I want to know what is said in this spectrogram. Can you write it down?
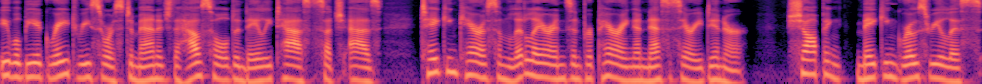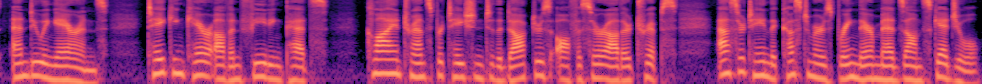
It will be a great resource to manage the household and daily tasks such as taking care of some little errands and preparing a necessary dinner shopping, making grocery lists, and doing errands, taking care of and feeding pets, client transportation to the doctor's office or other trips, ascertain that customers bring their meds on schedule,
